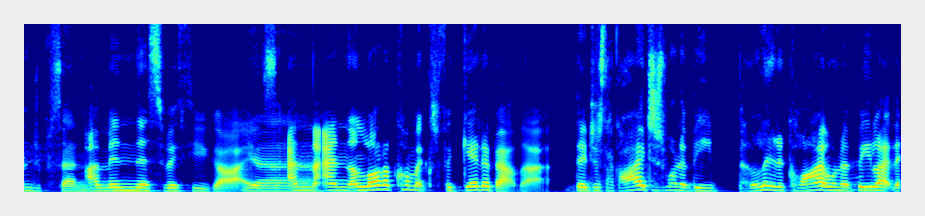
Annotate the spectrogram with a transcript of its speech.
100% I'm in this with you guys. And Yeah. and and a lot of comics forget about that. They're just like, I just want to be political. I want to be like the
